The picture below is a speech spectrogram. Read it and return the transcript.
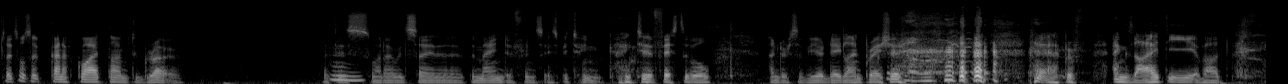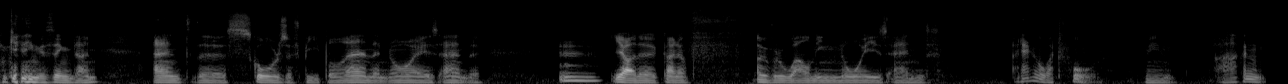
So it's also kind of quiet time to grow. That is Mm. what I would say the, the main difference is between going to a festival under severe deadline pressure, anxiety about getting the thing done, and the scores of people and the noise and the Mm. yeah the kind of overwhelming noise and I don't know what for. I mean, how can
